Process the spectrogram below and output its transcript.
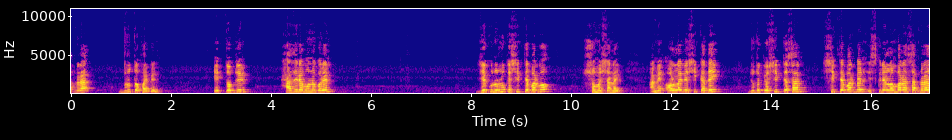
আপনারা দ্রুত পাইবেন। এই তবদির হাজিরা মনে করেন, যে কোনো লোকে শিখতে পারব, সমস্যা নাই। আমি অনলাইনে শিক্ষা দেই, যদি কেউ শিখতে চান, শিখতে পারবেন স্ক্রিনের নম্বর আছে, আপনারা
